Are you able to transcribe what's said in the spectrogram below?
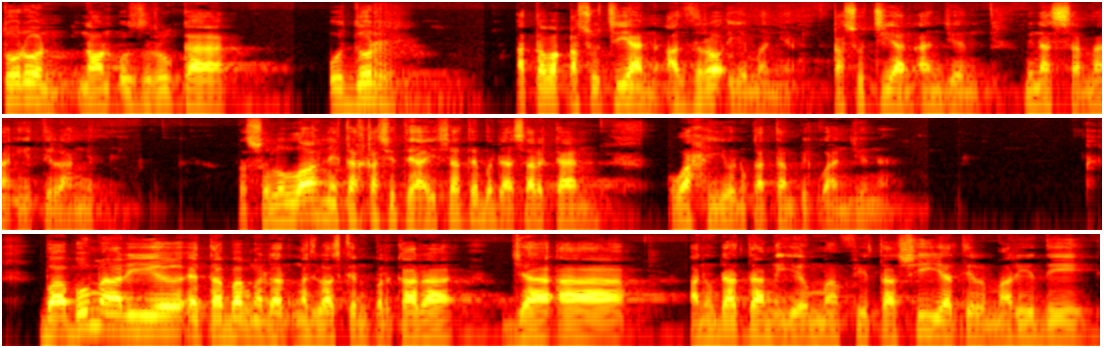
turun non uzruka udur atau kasucian azro imannya kasucian anjeun minas sama iti langit. Rasulullah nikah kasih Aisyah berdasarkan wahyu nukatampiku anjina babu Maria etabab ngajelaskan perkara jaa anu datang Imah fitasiyatil maridi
